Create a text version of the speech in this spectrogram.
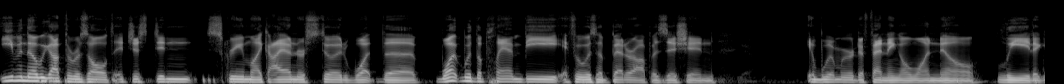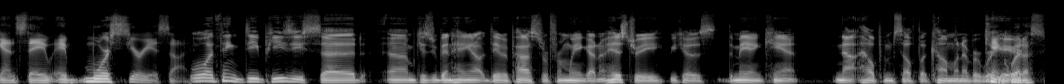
even though we got the result, it just didn't scream like I understood what the what would the plan be if it was a better opposition i- when we were defending a one 0 lead against a, a more serious side. Well, I think D Peasy said um, because we've been hanging out with David Pastor from We Ain't Got No History because the man can't not help himself but come whenever we're Can't here. quit us.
